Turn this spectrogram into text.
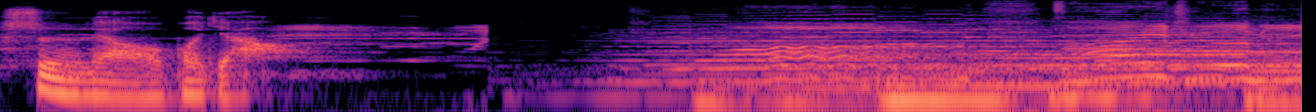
事了不讲。在这迷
